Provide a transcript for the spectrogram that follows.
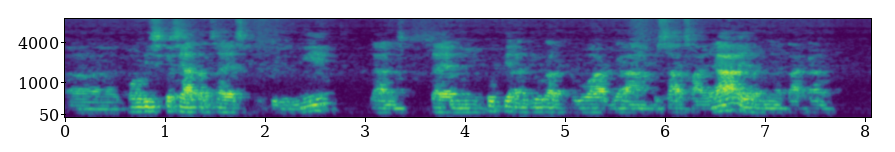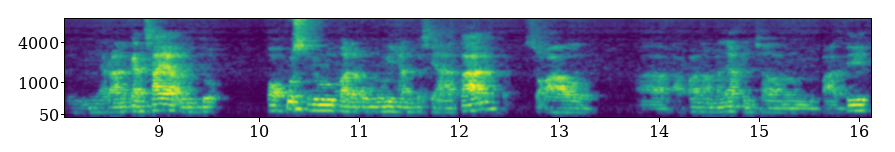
eh, kondisi kesehatan saya seperti ini dan saya mengikuti anjuran keluarga besar saya yang menyatakan menyarankan saya untuk fokus dulu pada pemulihan kesehatan soal eh, apa namanya pencalonan bupati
